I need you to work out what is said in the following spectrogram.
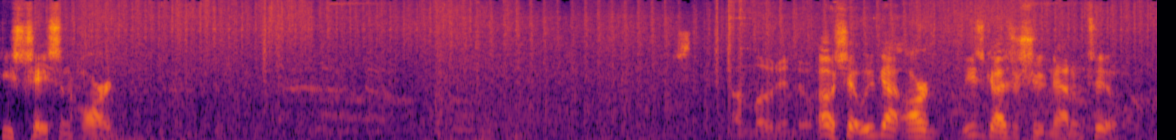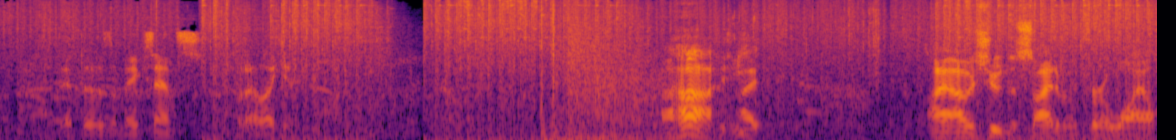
he's chasing hard. Just unload into him. Oh shit, we've got our these guys are shooting at him too. That doesn't make sense, but I like it. Aha! Did he? I, I I was shooting the side of him for a while.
